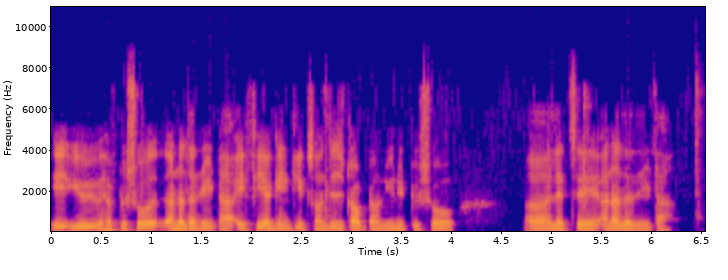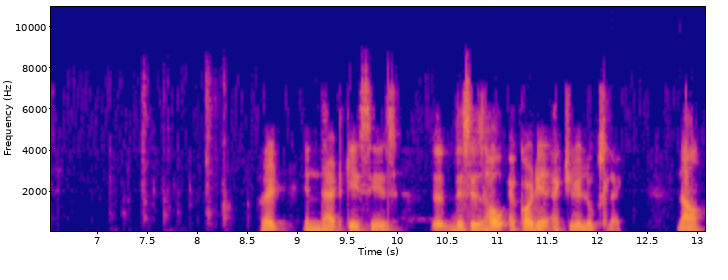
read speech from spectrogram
you have to show another data. If he again clicks on this drop down you need to show uh, let's say another data. Right? In that case is uh, this is how accordion actually looks like. Now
